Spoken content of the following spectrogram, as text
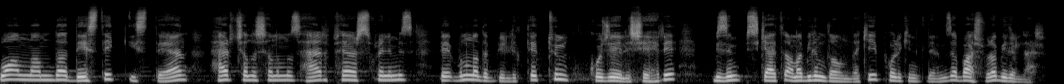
Bu anlamda destek isteyen her çalışanımız, her personelimiz ve bununla da birlikte tüm Kocaeli şehri bizim psikiyatri ana bilim dalındaki polikliniklerimize başvurabilirler.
